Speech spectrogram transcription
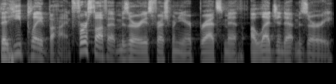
that he played behind. First off, at Missouri his freshman year, Brad Smith, a legend at Missouri.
